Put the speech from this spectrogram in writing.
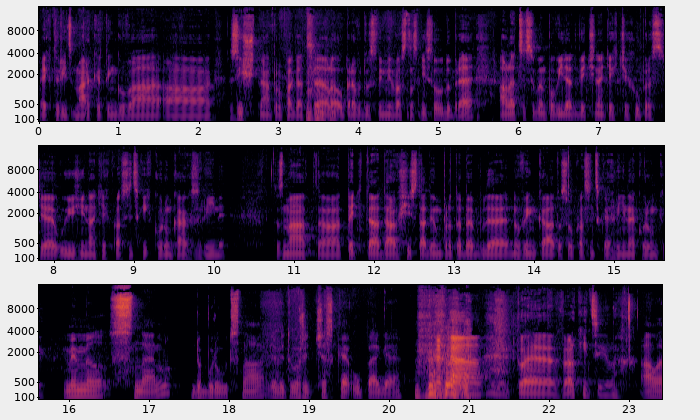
jak to říct, marketingová a zjištná propagace, ale opravdu svými vlastnostmi jsou dobré. Ale co si budeme povídat, většina těch Čechů prostě ujíždí na těch klasických korunkách z hlíny. To znamená, teď ta další stadium pro tebe bude novinka, to jsou klasické hlíné korunky. Mým snem do budoucna je vytvořit české UPG. to je velký cíl. Ale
